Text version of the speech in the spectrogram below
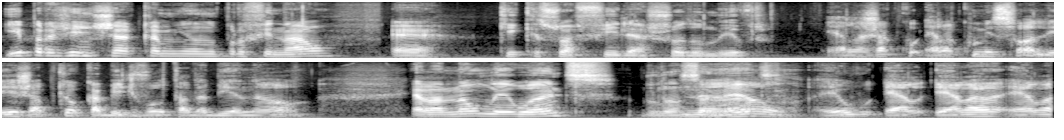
E pra gente já caminhando pro final, é, o que que sua filha achou do livro? Ela já ela começou a ler, já porque eu acabei de voltar da Bienal. Ela não leu antes do lançamento? Não, eu, ela, ela, ela,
